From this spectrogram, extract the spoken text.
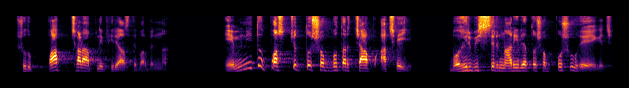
শুধু পাপ ছাড়া আপনি ফিরে আসতে পারবেন না। এমনি তো পাশ্চাত্য সভ্যতার চাপ আছেই। বহির্বিশ্বের নারীরা তো সব পশু হয়ে গেছে।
